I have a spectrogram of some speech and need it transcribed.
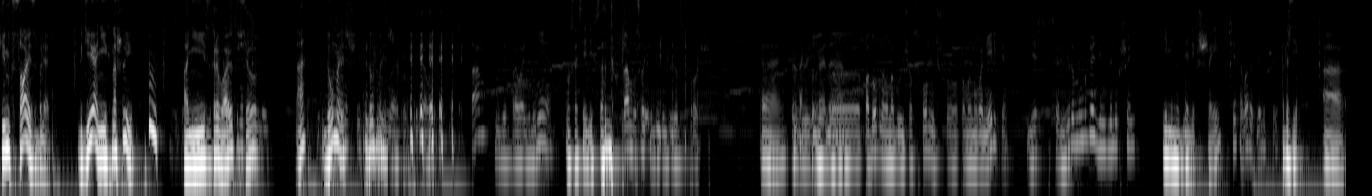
king size, блядь. Где они их нашли? Хм. Они скрывают все. А? Думаешь? Думаешь? Не знаю, просто Там, где трава зеленее. У соседей в саду. Там высоким людям живется проще. Э, ну, такое, из да. подобного могу еще вспомнить, что, по-моему, в Америке есть специализированный магазин для левшей. Именно для левшей? Все товары для левшей. Подожди, а,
